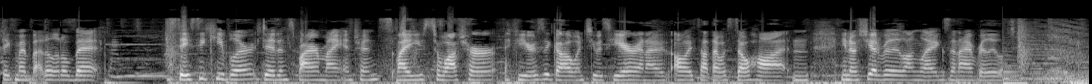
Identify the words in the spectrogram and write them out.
Take my butt a little bit. Stacy Keibler did inspire my entrance. I used to watch her a few years ago when she was here, and I always thought that was so hot. And you know, she had really long legs, and I really. loved. Her.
